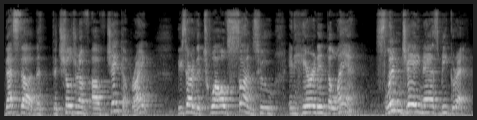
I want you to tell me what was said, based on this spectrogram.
that's the, the, the children of, of Jacob, right? These are the 12 sons who inherited the land. Slim J. Nasby Gret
